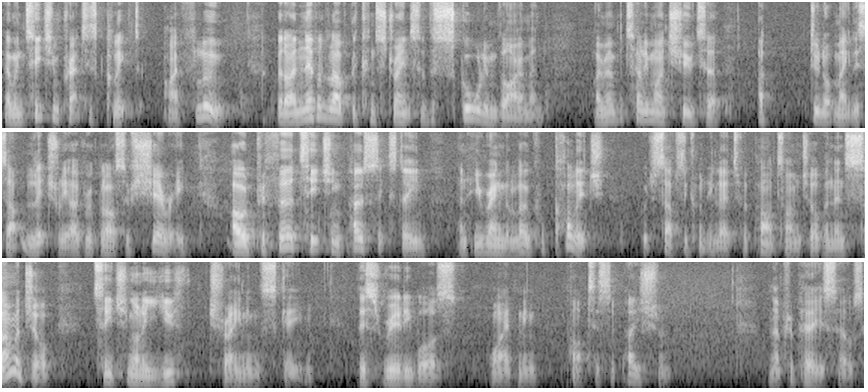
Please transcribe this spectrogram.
and when teaching practice clicked, I flew. But I never loved the constraints of the school environment. I remember telling my tutor, I do not make this up, literally over a glass of sherry, I would prefer teaching post-16, and he rang the local college which subsequently led to a part-time job and then summer job teaching on a youth training scheme. This really was widening participation. Now prepare yourselves.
